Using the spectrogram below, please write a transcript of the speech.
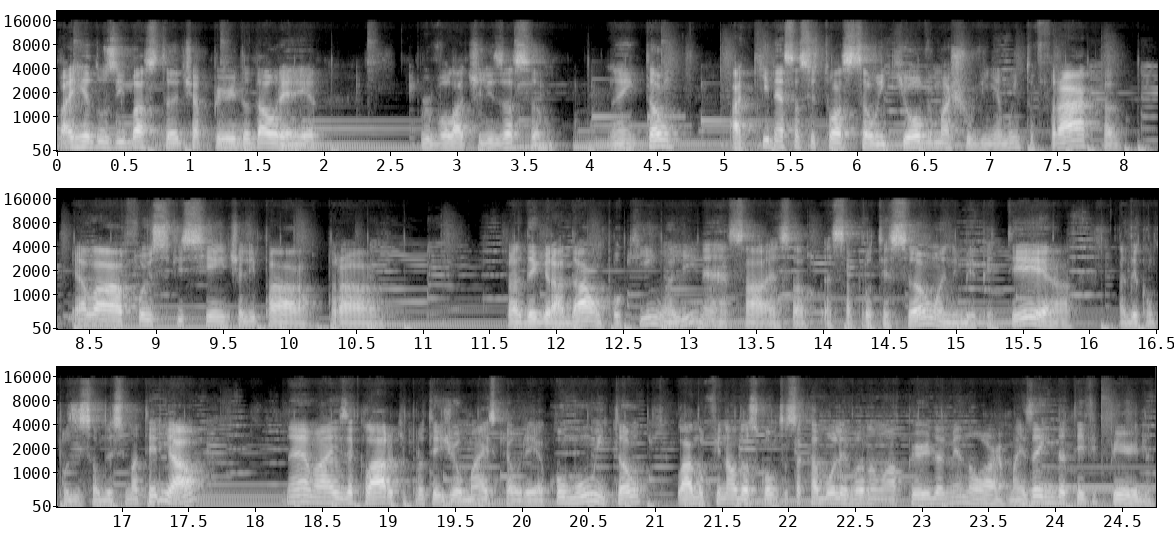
vai reduzir bastante a perda da ureia por volatilização. Né? Então, aqui nessa situação em que houve uma chuvinha muito fraca, ela foi o suficiente ali para degradar um pouquinho ali, né, essa, essa, essa proteção, a NBPT, a, a decomposição desse material, né, mas é claro que protegeu mais que a ureia comum, então lá no final das contas acabou levando a uma perda menor, mas ainda teve perda,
